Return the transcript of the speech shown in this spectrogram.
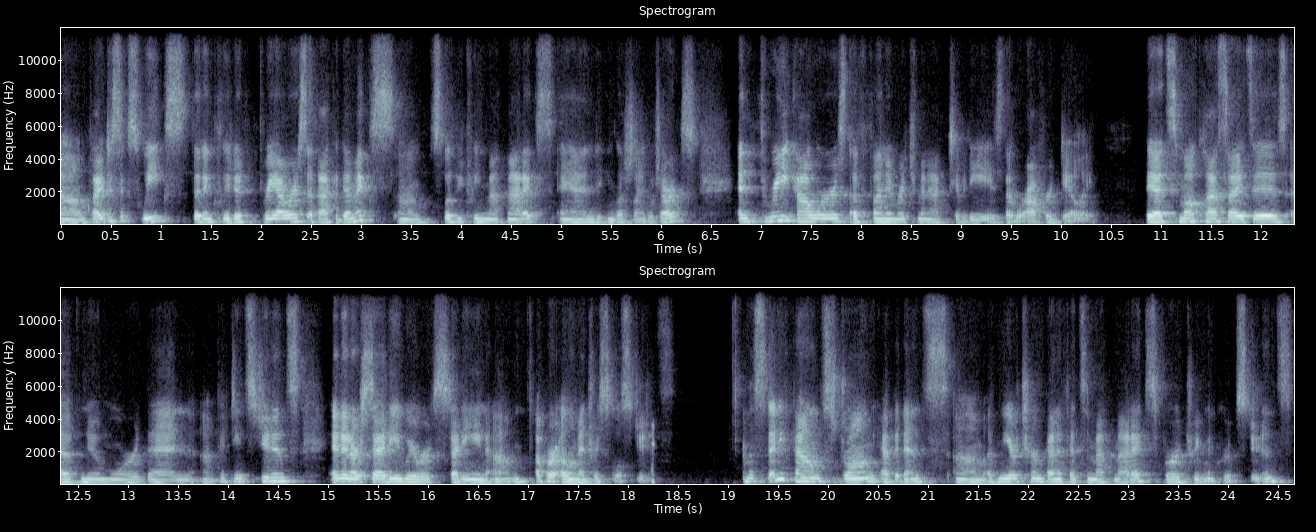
um, five to six weeks that included three hours of academics, um, split between mathematics and English language arts, and three hours of fun enrichment activities that were offered daily. They had small class sizes of no more than um, 15 students. And in our study, we were studying um, upper elementary school students. The study found strong evidence um, of near-term benefits in mathematics for treatment group students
